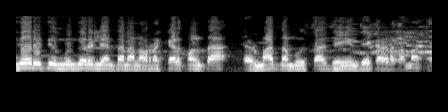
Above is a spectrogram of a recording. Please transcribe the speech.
ಇದೇ ರೀತಿ ಮುಂದುವರಿಲಿ ಅಂತ ನಾನು ಅವ್ರನ್ನ ಕೇಳ್ಕೊಳ್ತಾ ಎರಡು ಮಾತನ್ನ ಮುಗಿಸ್ತಾ ಜೈ ಹಿಂದ್, ಜೈ ಕರ್ನಾಟಕ ಮಾತು.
